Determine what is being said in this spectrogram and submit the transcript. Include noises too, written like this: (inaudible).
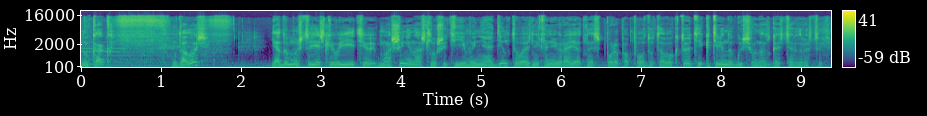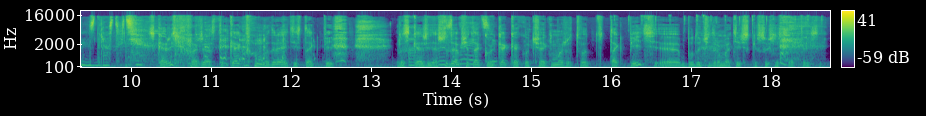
Ну как? Удалось? Я думаю, что если вы едете в машине, нас слушаете, и вы не один, то возникли невероятные споры по поводу того, кто это. Екатерина Гусева у нас в гостях. Здравствуйте. Здравствуйте. Скажите, пожалуйста, как вы умудряетесь так петь? Расскажите, а, что это вообще такое? Как, как вот человек может вот так петь, э, будучи драматической сущностью актрисой?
